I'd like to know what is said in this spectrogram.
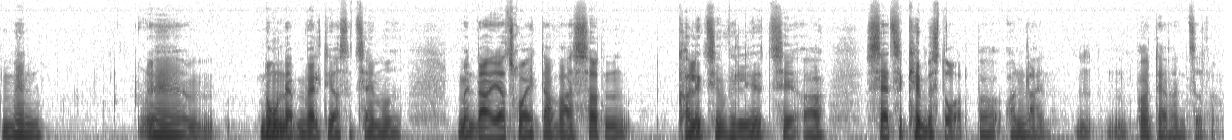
Men øhm, nogle af dem valgte de også at tage imod. Men der, jeg tror ikke, der var sådan kollektiv vilje til at satse kæmpestort på online Mm. mm. på daværende tidspunkt.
